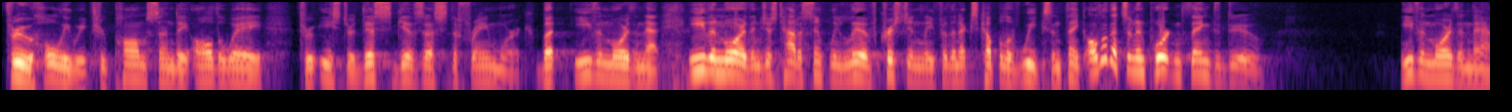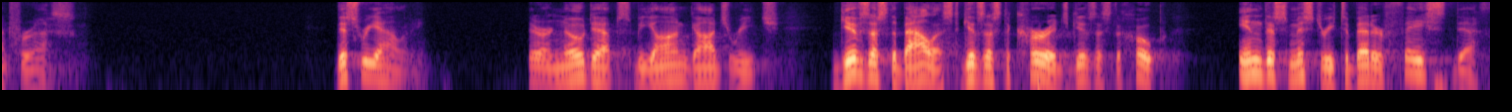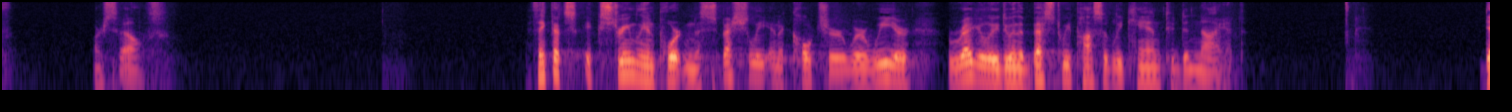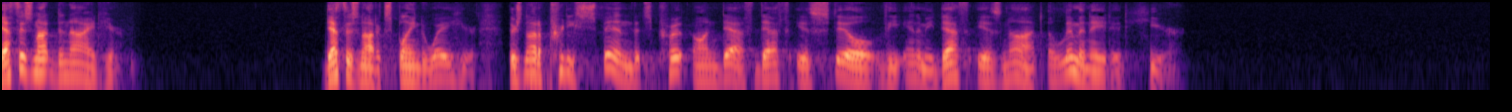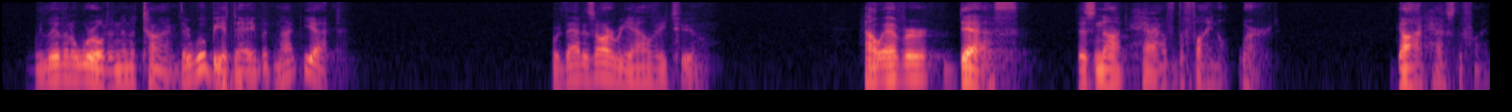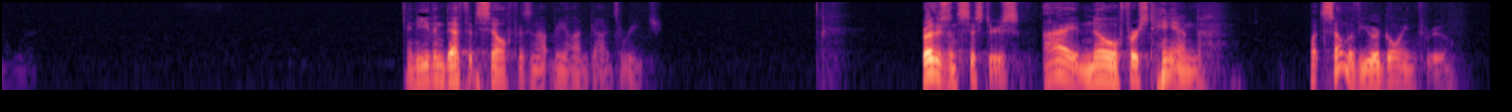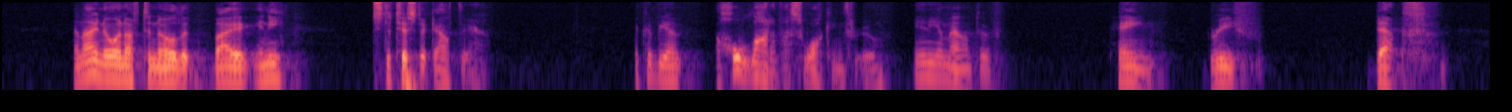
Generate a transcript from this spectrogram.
through Holy Week, through Palm Sunday, all the way through Easter. This gives us the framework. But even more than that, even more than just how to simply live Christianly for the next couple of weeks and think, although that's an important thing to do, even more than that for us. This reality, there are no depths beyond God's reach, gives us the ballast, gives us the courage, gives us the hope in this mystery to better face death ourselves. I think that's extremely important, especially in a culture where we are regularly doing the best we possibly can to deny it. Death is not denied here. Death is not explained away here. There's not a pretty spin that's put on death. Death is still the enemy. Death is not eliminated here. We live in a world and in a time. There will be a day, but not yet, where that is our reality too. However, death does not have the final word. God has the final word. And even death itself is not beyond God's reach. Brothers and sisters, I know firsthand what some of you are going through. And I know enough to know that by any statistic out there, there could be a, a whole lot of us walking through any amount of pain, grief, depth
